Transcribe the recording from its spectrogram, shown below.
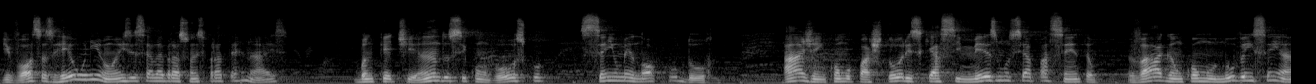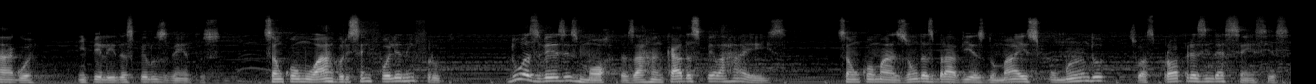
de vossas reuniões e celebrações fraternais banqueteando-se convosco sem o menor pudor. Agem como pastores que a si mesmos se apacentam, vagam como nuvens sem água, impelidas pelos ventos. São como árvores sem folha nem fruto, duas vezes mortas, arrancadas pela raiz. São como as ondas bravias do mar espumando suas próprias indecências.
